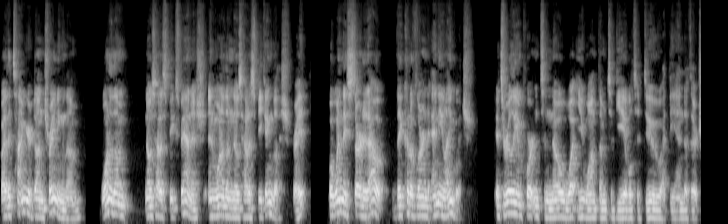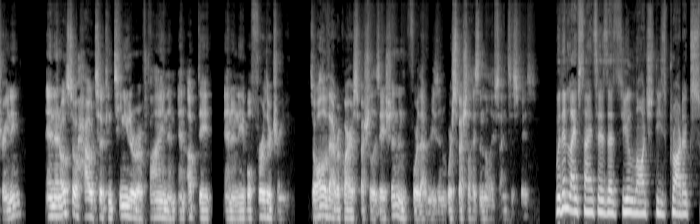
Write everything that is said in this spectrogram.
by the time you're done training them, one of them knows how to speak Spanish and one of them knows how to speak English, right? But when they started out, they could have learned any language. It's really important to know what you want them to be able to do at the end of their training. And then also how to continue to refine and, and update and enable further training. So all of that requires specialization. And for that reason, we're specialized in the life sciences space. Within life sciences, as you launch these products,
